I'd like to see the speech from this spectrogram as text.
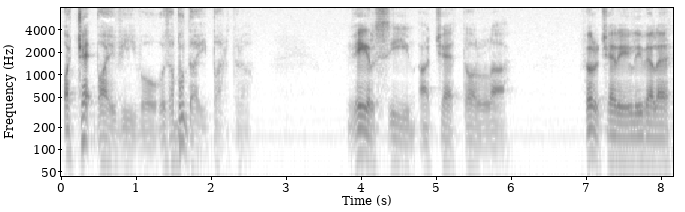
a cseh bajvívóhoz, a budai partra. Vérszín a cseh tolla, fölcseréli vele,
